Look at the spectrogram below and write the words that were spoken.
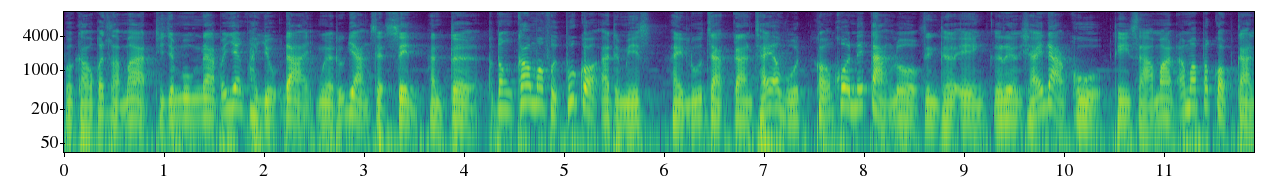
พวกเขาก็สามารถที่จะมุ่งหน้าไปยังพายุได้ เมื่อทุกอย่างเสร็จสิ้นฮันเตอร์ก็ต้องเข้ามาฝึกผู้กองอาร์เทมิส ให้รู้จักการใช้อาวุธของคนในต่างโลก ซึ่งเธอเองก็เลือกใช้ดาบคู่ที่สามารถเอามาประกบกัน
